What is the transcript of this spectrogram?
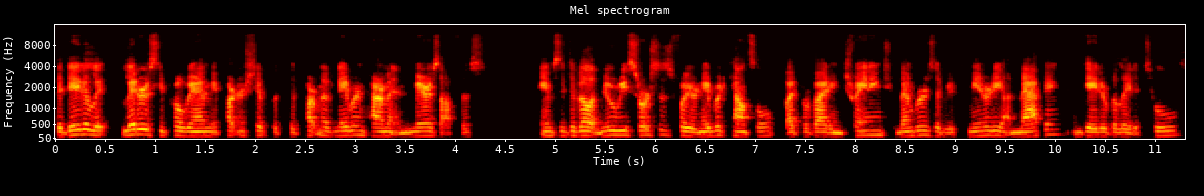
The Data Literacy Program, in partnership with the Department of Neighborhood Empowerment and the Mayor's Office, aims to develop new resources for your neighborhood council by providing training to members of your community on mapping and data related tools.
